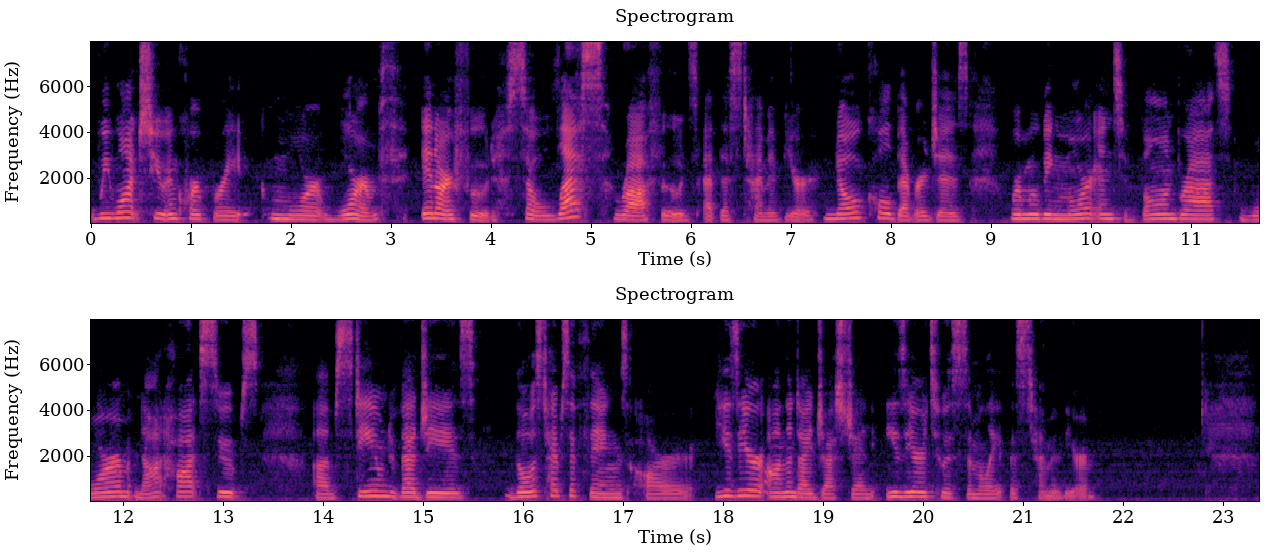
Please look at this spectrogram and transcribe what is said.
we want to incorporate more warmth in our food. So, less raw foods at this time of year, no cold beverages. We're moving more into bone broths, warm, not hot soups, um, steamed veggies. Those types of things are easier on the digestion, easier to assimilate this time of year.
